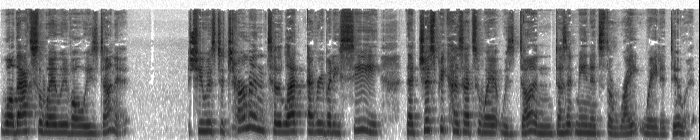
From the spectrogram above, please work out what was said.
well, that's the way we've always done it. She was determined to let everybody see that just because that's the way it was done doesn't mean it's the right way to do it.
